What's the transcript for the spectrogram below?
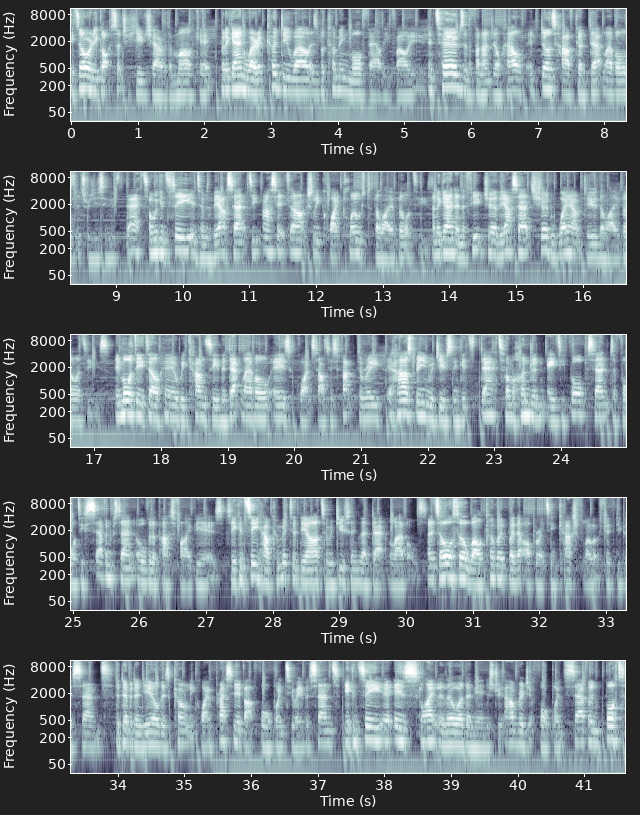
it's already got such a huge share of the market, but again, where it could do well is becoming more fairly valued. In terms of the financial health, it does have good debt levels, it's reducing its debt, and we can see in terms of the assets, the assets are actually quite close to the liabilities. And again, in the future, the assets should way outdo the the liabilities. In more detail here, we can see the debt level is quite satisfactory. It has been reducing its debt from 184% to 47% over the past five years. So you can see how committed they are to reducing their debt levels. And it's also well covered by their operating cash flow at 50%. The dividend yield is currently quite impressive at 4.28%. You can see it is slightly lower than the industry average at 4.7, but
